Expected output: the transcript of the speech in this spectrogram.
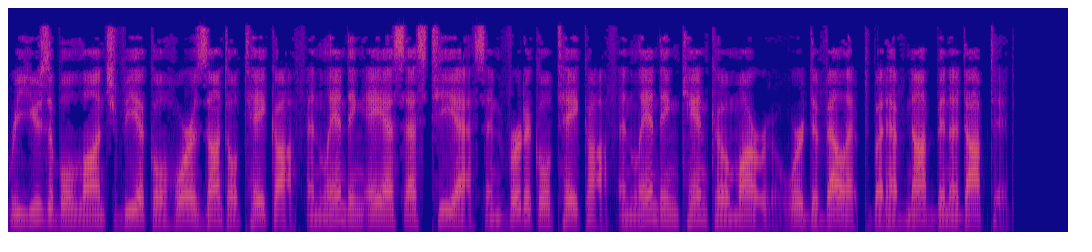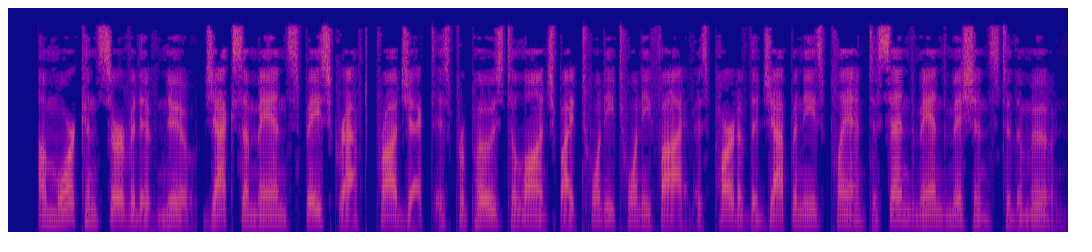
reusable launch vehicle horizontal takeoff and landing ASSTS and vertical takeoff and landing Kanko Maru were developed but have not been adopted. A more conservative new JAXA manned spacecraft project is proposed to launch by 2025 as part of the Japanese plan to send manned missions to the Moon.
